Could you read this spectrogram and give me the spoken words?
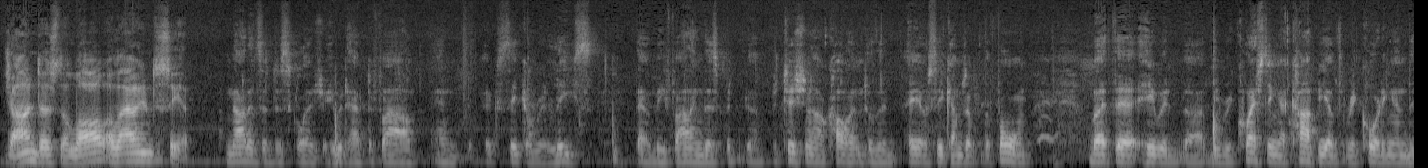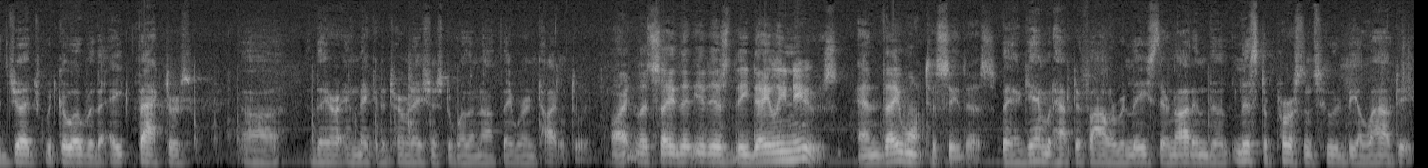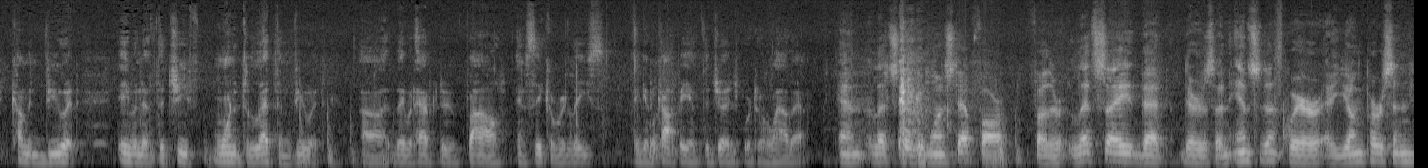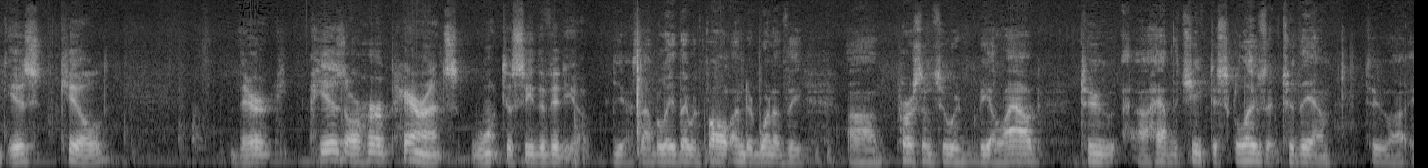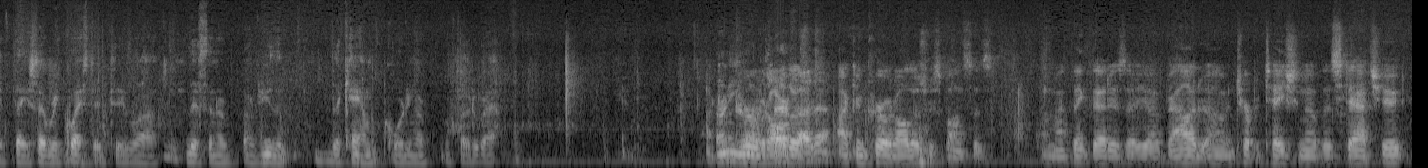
John, does the law allow him to see it? not as a disclosure. He would have to file and seek a release. That would be filing this uh, petition, I'll call it until the AOC comes up with a form. But he would uh, be requesting a copy of the recording, and the judge would go over the eight factors uh, there and make a determination as to whether or not they were entitled to it. All right, let's say that it is the Daily News, and they want to see this. They again would have to file a release. They're not in the list of persons who would be allowed to come and view it, even if the chief wanted to let them view it. Uh, They would have to file and seek a release and get a copy if the judge were to allow that. And let's take it one step far, further. Let's say that there's an incident where a young person is killed. Their, his or her parents want to see the video. Yes, I believe they would fall under one of the uh, persons who would be allowed to uh, have the chief disclose it to them to, uh, if they so requested, to uh, listen or or view the the cam recording or photograph. I Ernie, you concur wanna with all clarify those, that? I concur with all those responses. Um, I think that is a uh, valid uh, interpretation of the statute.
